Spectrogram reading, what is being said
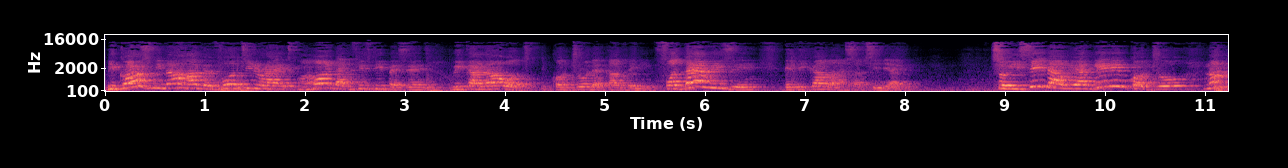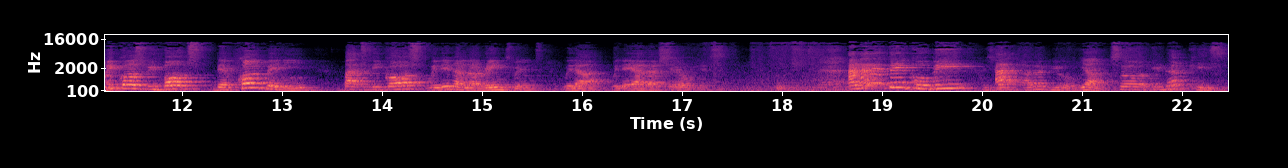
Because we now have a voting right more than 50%, we can now what? control the company. For that reason, they become our subsidiary. So you see that we are gaining control not because we bought the company, but because we did an arrangement with, our, with the other shareholders. Another thing could be... Uh, you. Yeah. So in that case,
